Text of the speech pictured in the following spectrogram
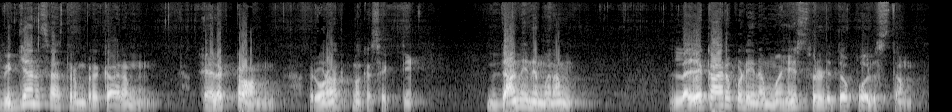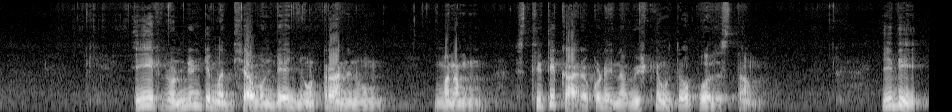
విజ్ఞాన శాస్త్రం ప్రకారం ఎలక్ట్రాన్ రుణాత్మక శక్తి దానిని మనం లయకారకుడైన మహేశ్వరుడితో పోలుస్తాం. ఈ రెండింటి మధ్య ఉండే న్యూట్రాన్ను మనం స్థితికారకుడైన విష్ణువుతో పోలుస్తాం. ఇది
